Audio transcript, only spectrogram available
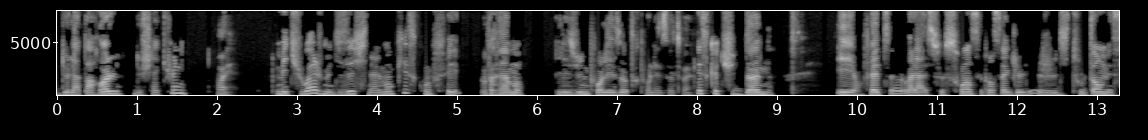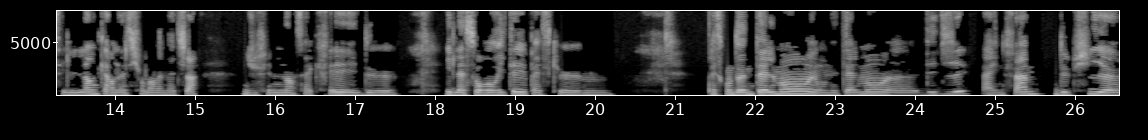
de la parole de chacune. Ouais. Mais tu vois, je me disais finalement, qu'est-ce qu'on fait vraiment les unes pour les autres? Pour les autres, ouais. Qu'est-ce que tu donnes? Et en fait, euh, voilà, ce soin, c'est pour ça que je, je, le dis tout le temps, mais c'est l'incarnation dans la matière du féminin sacré et de et de la sororité parce que hum, parce qu'on donne tellement et on est tellement euh, dédié à une femme depuis euh,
